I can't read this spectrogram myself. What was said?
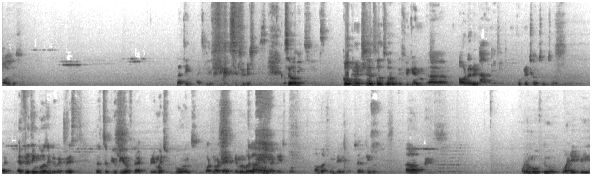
all this? Nothing actually. into wet waste. so Coconut shells. coconut shells also, if you can um, powder it, Powdered it. coconut shells also. But everything goes into wet waste. That's the beauty of that. Pretty much bones, whatnot, right? Remember last time that I spoke, Amar from Life. So everything goes. Uh, want to move to what did we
